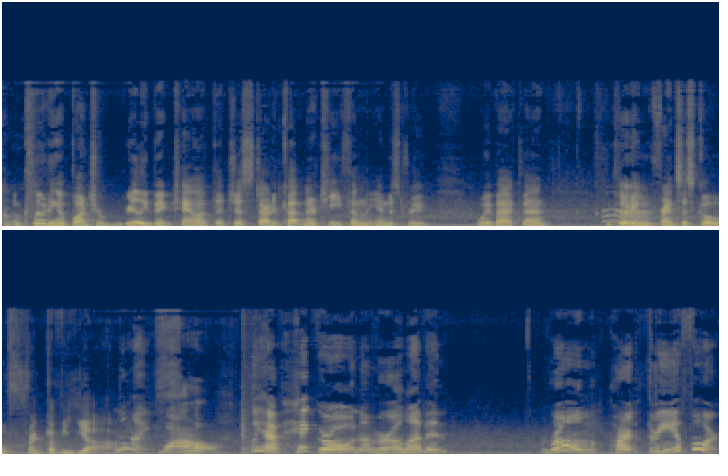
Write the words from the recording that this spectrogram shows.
oh. including a bunch of really big talent that just started cutting their teeth in the industry way back then, including ah. Francisco Francavilla. Nice. Wow. We have Hit Girl number 11, Rome part 3 of 4.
